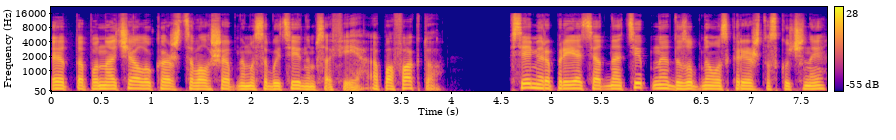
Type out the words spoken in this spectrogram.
«Это поначалу кажется волшебным и событийным, София, а по факту все мероприятия однотипны, до зубного скрежета скучны,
